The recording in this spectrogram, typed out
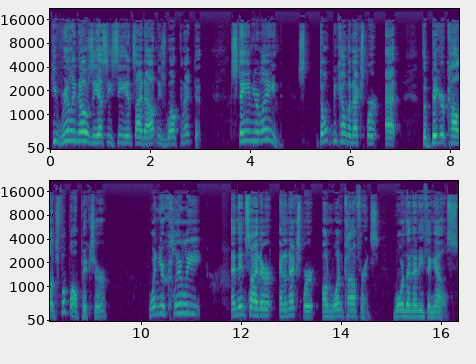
he really knows the SEC inside out and he's well connected. Stay in your lane. Don't become an expert at the bigger college football picture when you're clearly an insider and an expert on one conference more than anything else.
